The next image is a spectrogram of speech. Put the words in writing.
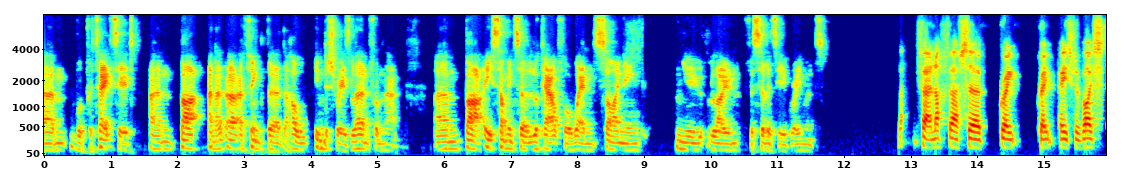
um, were protected. Um, but and I, I, think the the whole industry has learned from that. Um, but it's something to look out for when signing new loan facility agreements. Fair enough. That's a great great piece of advice.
